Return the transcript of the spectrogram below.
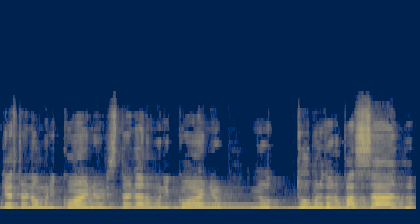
que é se tornar um unicórnio. Eles se tornaram um unicórnio em outubro do ano passado,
